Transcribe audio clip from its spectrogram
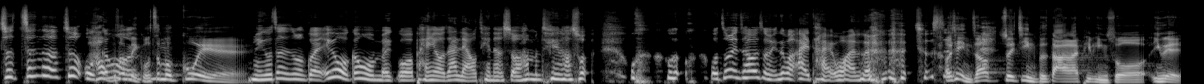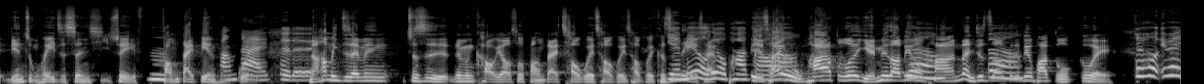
这真的，这我跟我，我美国这么贵耶，美国真的这么贵，因为我跟我美国朋友在聊天的时候，他们听到说，我我我终于知道为什么你那么爱台湾了，就是。而且你知道最近不是大家在批评说，因为联总会一直升息，所以房贷变很贵，房贷对对对，然后他们一直在那边就是那边靠腰说房贷超贵超贵超贵，可是也没有六趴高，也才五趴多，也没有到六趴，那你就知道这个六趴多贵。最后，因为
